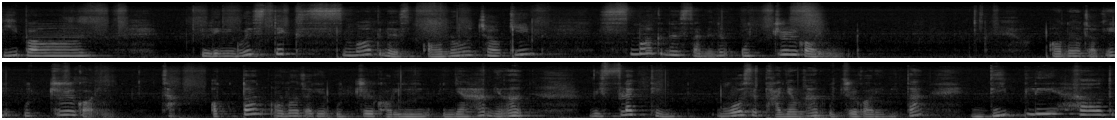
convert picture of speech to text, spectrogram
2번 linguistic smugness, 언어적인 smugness 하면은 우쭐거림 언어적인 우쭐거림 자 어떤 언어적인 우쭐거림이냐 하면 reflecting 무엇을 반영한 우쭐거림이다 deeply held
